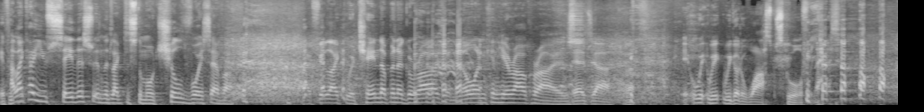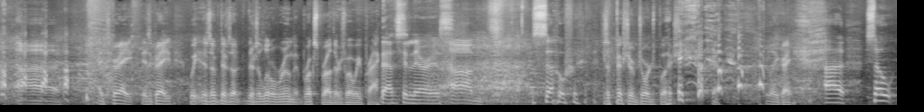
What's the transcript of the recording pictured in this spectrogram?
if we I like how you say this in the, like this—the most chilled voice ever. I feel like we're chained up in a garage and no one can hear our cries. It's, uh, we, we, we go to WASP school for that. uh, it's great. It's great. We, there's, a, there's, a, there's a little room at Brooks Brothers where we practice. That's hilarious. So there's a picture of George Bush. Yeah, really great. Uh, so,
